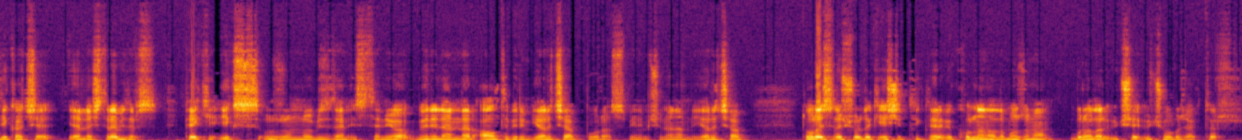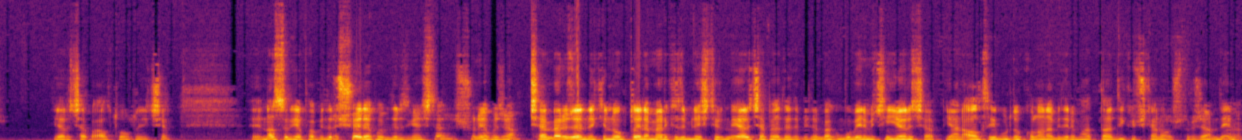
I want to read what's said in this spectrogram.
dik açı yerleştirebiliriz. Peki x uzunluğu bizden isteniyor. Verilenler 6 birim yarıçap. Burası benim için önemli yarıçap. Dolayısıyla şuradaki eşitlikleri bir kullanalım. O zaman buraları 3'e 3 olacaktır. Yarıçap 6 olduğu için. E, nasıl yapabiliriz? Şöyle yapabiliriz gençler. Şunu yapacağım. Çember üzerindeki noktayla merkezi birleştirdiğimde yarıçap elde edebilirim. Bakın bu benim için yarıçap. Yani 6'yı burada kullanabilirim. Hatta dik üçgen oluşturacağım değil mi?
